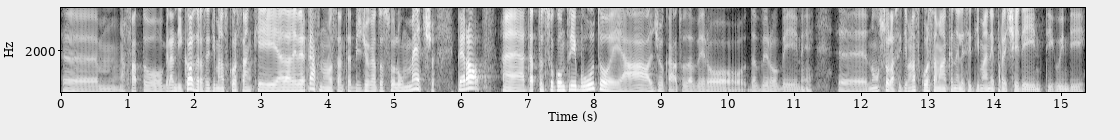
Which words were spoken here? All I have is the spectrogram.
ehm, ha fatto grandi cose la settimana scorsa anche alla Lever Cup nonostante abbia giocato solo un match però eh, ha dato il suo contributo e ha giocato davvero, davvero bene eh, non solo la settimana scorsa ma anche nelle settimane precedenti quindi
